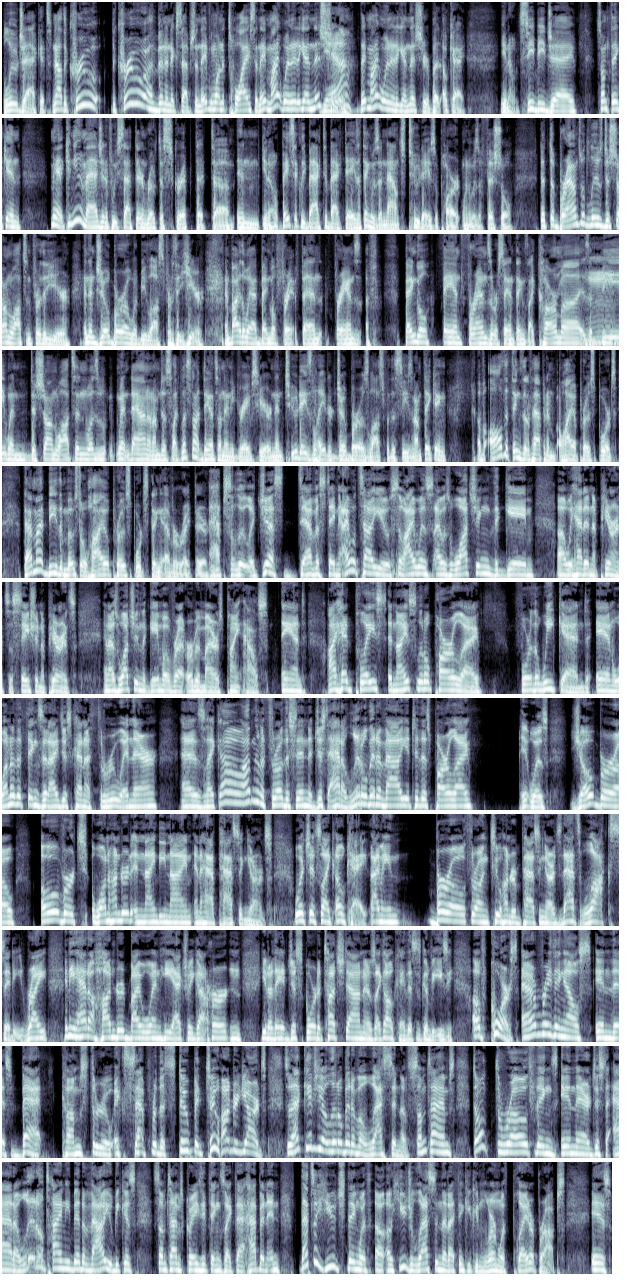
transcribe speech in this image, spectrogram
Blue Jackets. Now the crew, the crew have been an exception. They've won it twice, and they might win it again this Yeah. year. They might win it again this year. But okay, you know CBJ. So I'm thinking, man, can you imagine if we sat there and wrote the script that um, in you know basically back to back days? I think it was announced two days apart when it was official that the Browns would lose Deshaun Watson for the year, and then Joe Burrow would be lost for the year. And by the way, I had Bengal fr- fan friends, uh, Bengal fan friends that were saying things like "karma is a B" when Deshaun Watson was went down, and I'm just like, let's not dance on any graves here. And then two days later, Joe Burrow's lost for the season. I'm thinking of all the things that have happened in Ohio pro sports, that might be the most Ohio pro sports thing ever, right there. Absolutely, just devastating. I will tell you. So I was I was watching the game. Uh, we had an appearance, a station appearance, and I was watching the game over at Urban Meyer's Pint House, and I had placed a nice little parlay for the weekend. And one of the things that I just kind of threw in there as like, oh, I'm going to throw this in to just add a little bit of value to this parlay. It was Joe Burrow over 199 and a half passing yards, which it's like, okay, I mean, Burrow throwing 200 passing yards, that's lock city, right? And he had 100 by when he actually got hurt and, you know, they had just scored a touchdown and it was like, okay, this is going to be easy. Of course, everything else in this bet comes through except for the stupid 200 yards. So that gives you a little bit of a lesson of sometimes don't throw things in there just to add a little tiny bit of value because sometimes crazy things like that happen. And that's a huge thing with a, a huge lesson that I think you can learn with player props is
